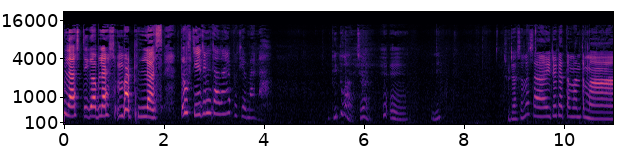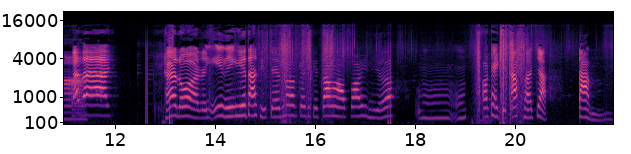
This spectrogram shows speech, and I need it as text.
belas, tiga belas, empat belas. Terus hitung caranya bagaimana? Gitu aja. Mm-mm. Ini sudah selesai. Dadah teman-teman. Bye bye. Halo, hari ini kita di channel kita ngapain ya? Hmm, hmm. Oke, kita baca tambahkan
